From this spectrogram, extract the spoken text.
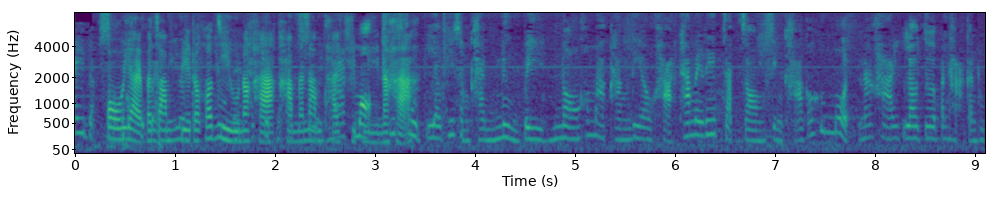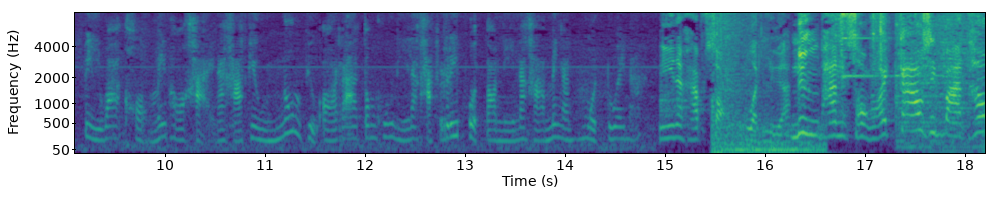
ให้แบบโปรใหญ่ประจำปีแล้วก็จิวนะคะคำแนะนำท้ายคลิปนี้นะคะ เหมาที่สุดแล้วที่สำคัญ 1 ปีน้องเข้ามาครั้งเดียวค่ะ ถ้าไม่รีบจับจองสินค้าก็คือหมดนะคะ เราเจอปัญหากันทุกปีว่าของไม่พอขายนะคะ ผิวนุ่มผิวออร่าต้องคู่นี้แหละค่ะ รีบกดตอนนี้นะคะ ไม่งั้นหมดด้วยนะ นี้นะครับ 2 ขวดเหลือ 1,290 บาทเท่า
